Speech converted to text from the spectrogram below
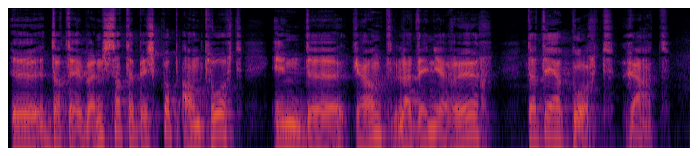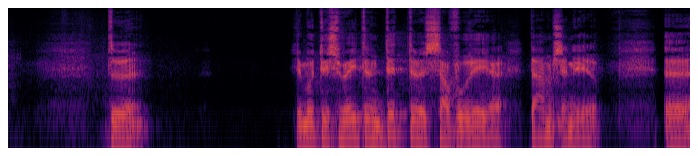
uh, dat hij wenst dat de bischop antwoordt in de krant La Dernière dat hij akkoord gaat. De, je moet dus weten dit te savoureren, dames en heren. Uh,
